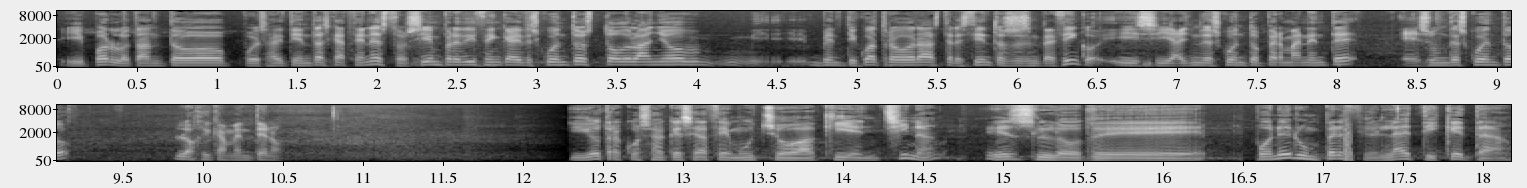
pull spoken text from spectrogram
y por lo tanto, pues hay tiendas que hacen esto. Siempre dicen que hay descuentos todo el año, 24 horas, 365, y si hay un descuento permanente, es un descuento, lógicamente no. Y otra cosa que se hace mucho aquí en China es lo de poner un precio en la etiqueta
